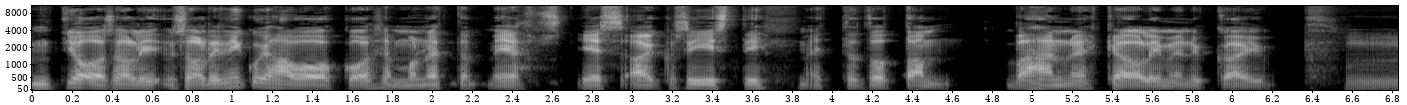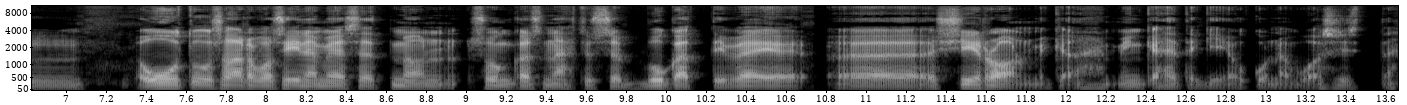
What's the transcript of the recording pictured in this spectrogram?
mutta joo, se oli, se oli niinku ihan ok, semmoinen, että jes, jes aika siisti, että tota, vähän ehkä oli mennyt kai mm, uutuusarvo siinä mielessä, että me on sun kanssa nähty se Bugatti V äh, Chiron, mikä, minkä he teki jokunen vuosi sitten.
